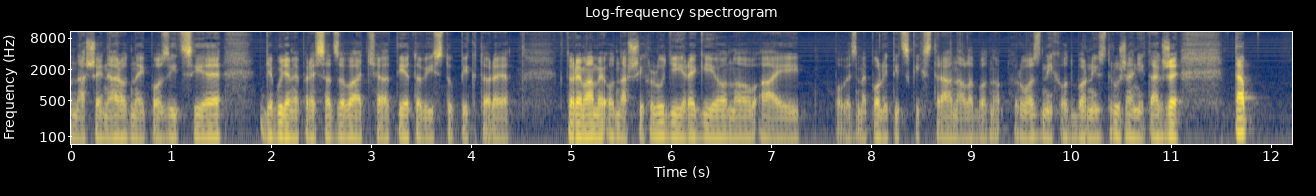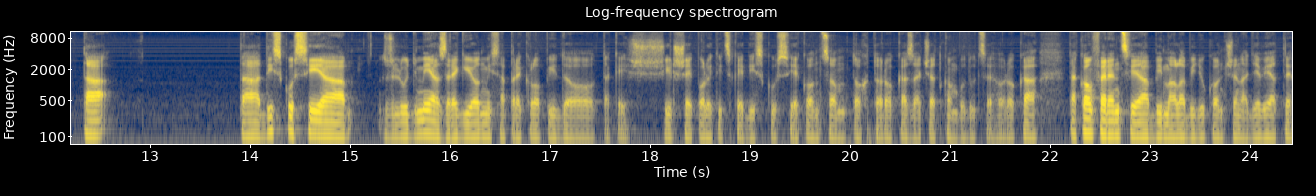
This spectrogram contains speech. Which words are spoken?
našej národnej pozície, kde budeme presadzovať tieto výstupy, ktoré, ktoré máme od našich ľudí, regiónov aj povedzme politických strán alebo no, rôznych odborných združení. Takže tá, tá, tá diskusia s ľuďmi a s regiónmi sa preklopí do takej širšej politickej diskusie koncom tohto roka, začiatkom budúceho roka. Tá konferencia by mala byť ukončená 9.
